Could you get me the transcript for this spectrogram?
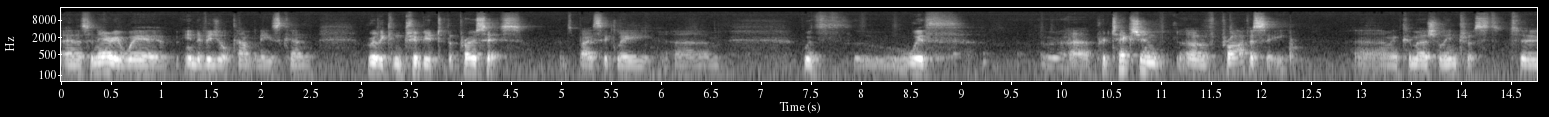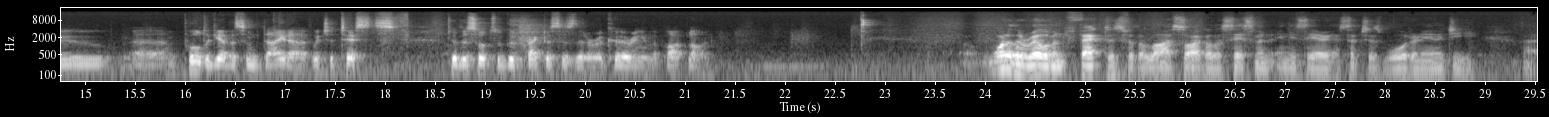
and it's an area where individual companies can really contribute to the process. It's basically um, with with uh, protection of privacy um, and commercial interest to um, pull together some data which attests to the sorts of good practices that are occurring in the pipeline. What are the relevant factors for the life cycle assessment in this area, such as water and energy, uh,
